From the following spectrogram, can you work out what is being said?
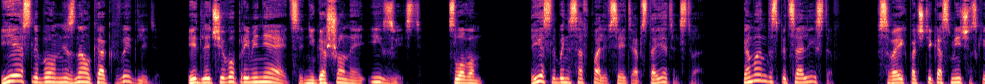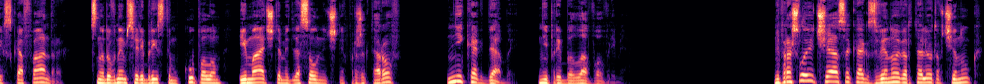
если бы он не знал, как выглядит и для чего применяется негашенная известь, словом, если бы не совпали все эти обстоятельства, команда специалистов в своих почти космических скафандрах с надувным серебристым куполом и мачтами для солнечных прожекторов, никогда бы не прибыла вовремя. Не прошло и часа, как звено вертолетов «Чинук»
